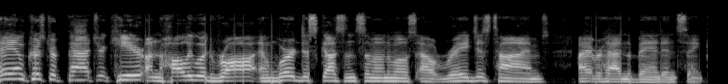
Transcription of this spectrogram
Hey, I'm Chris Kirkpatrick here on Hollywood Raw, and we're discussing some of the most outrageous times I ever had in the band NSYNC.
